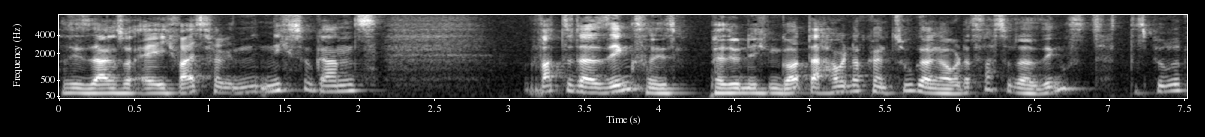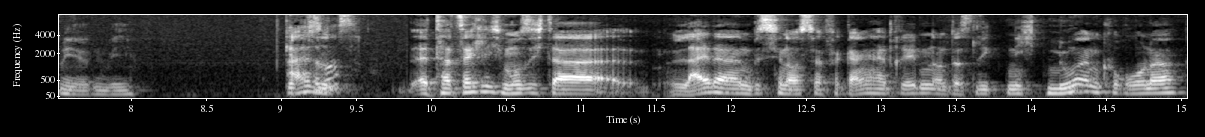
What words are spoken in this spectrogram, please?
Dass sie sagen so, ey, ich weiß nicht so ganz, was du da singst von diesem persönlichen Gott, da habe ich noch keinen Zugang, aber das, was du da singst, das berührt mich irgendwie. Gibt's also, was? Äh, tatsächlich muss ich da leider ein bisschen aus der Vergangenheit reden und das liegt nicht nur an Corona.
